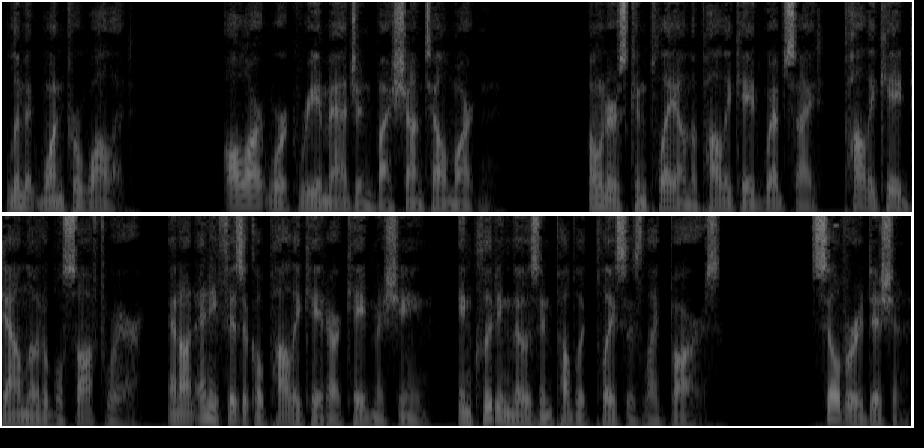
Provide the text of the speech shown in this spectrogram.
limit 1 per wallet. All artwork reimagined by Shantell Martin. Owners can play on the Polycade website, Polycade downloadable software, and on any physical Polycade arcade machine, including those in public places like bars. Silver Edition.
